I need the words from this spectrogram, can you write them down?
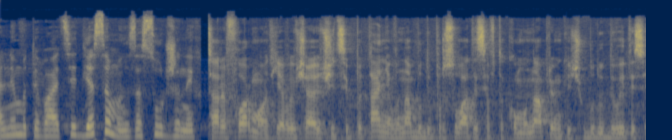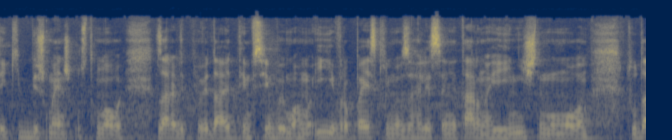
матеріальної мотивації для самих засуджених. Ця реформа, от я вивчаючи ці питання, вона буде просуватися в такому напрямку, що буду дивитися, які більш-менш установи зараз відповідають тим всім вимогам і європейським, і взагалі санітарно-гігієнічним умовам. Туди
